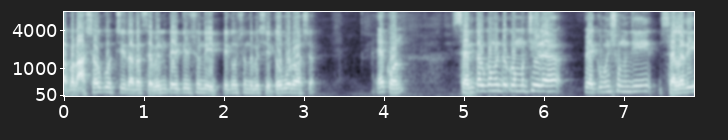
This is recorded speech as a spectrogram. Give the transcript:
আবার আশাও করছি তারা সেভেন পে কমিশন দিয়ে এইট পে কমিশন দেবে, সেটাও বড় আশা। এখন সেন্ট্রাল গভর্নমেন্টের কর্মচারীরা পে কমিশন অনুযায়ী স্যালারি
